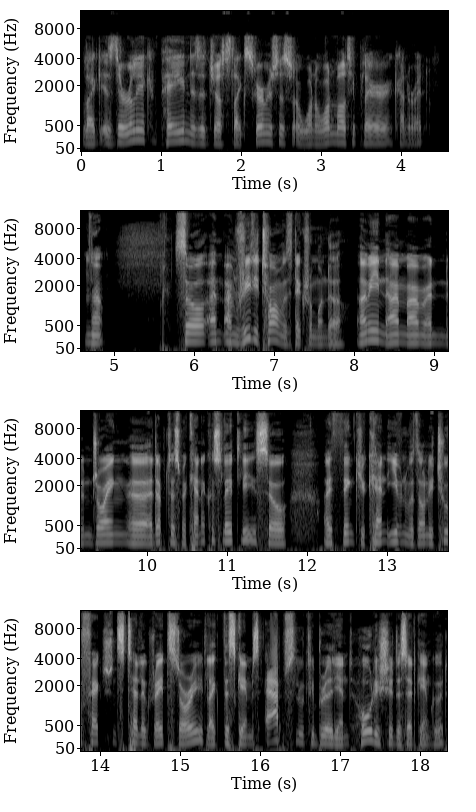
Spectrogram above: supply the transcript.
Like, is there really a campaign? Is it just like skirmishes or one-on-one multiplayer? Kind of right. No. So I'm I'm really torn with Necromunda. I mean, I'm I'm enjoying uh, Adeptus Mechanicus lately, so I think you can even with only two factions tell a great story. Like this game is absolutely brilliant. Holy shit, is that game good!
